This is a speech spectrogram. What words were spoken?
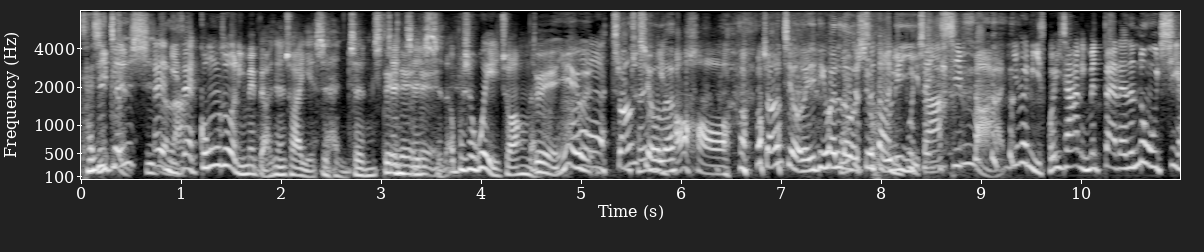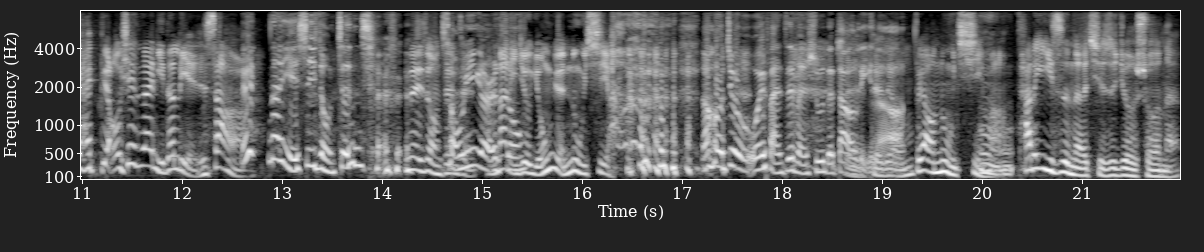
才是真实的啦你在工作里面表现出来也是很真真真实的，而不是伪装的。对因为啊装久了好好哦。装久了一定会露出狐道你不真狸尾巴。心嘛，因为你回家里面带来的怒气还表现在你的脸上啊，那也是一种真诚，那种从一而那你就永远怒气啊。然后就违反这本书的道理对对，我了啊。们不要怒气嘛。嗯他的意思呢，其实就是说呢，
